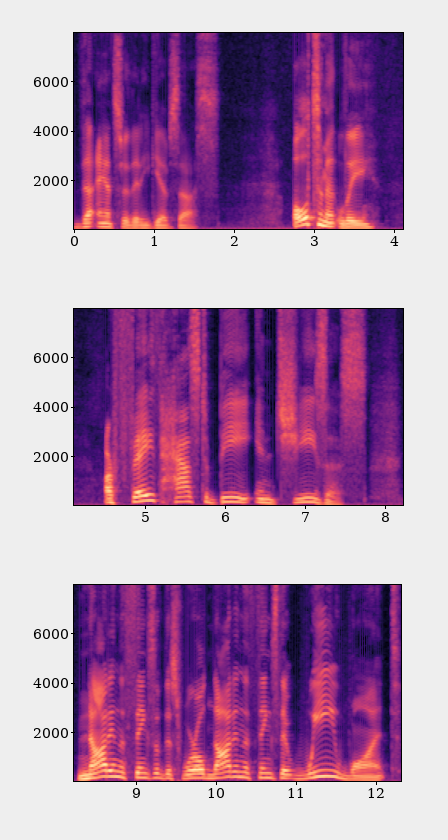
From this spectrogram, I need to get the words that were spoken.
the answer that He gives us. Ultimately, our faith has to be in Jesus not in the things of this world, not in the things that we want,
